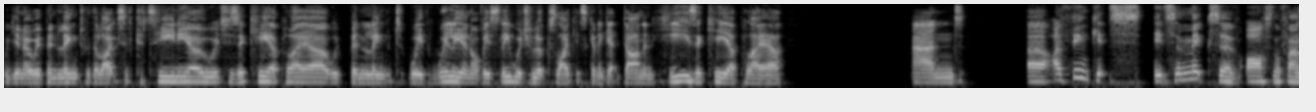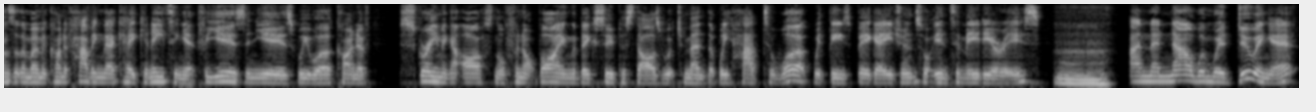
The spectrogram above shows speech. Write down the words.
You know, we've been linked with the likes of Coutinho, which is a Kia player. We've been linked with Willian, obviously, which looks like it's going to get done, and he's a Kia player. And uh, I think it's it's a mix of Arsenal fans at the moment kind of having their cake and eating it. For years and years, we were kind of screaming at Arsenal for not buying the big superstars, which meant that we had to work with these big agents or intermediaries. And then now, when we're doing it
